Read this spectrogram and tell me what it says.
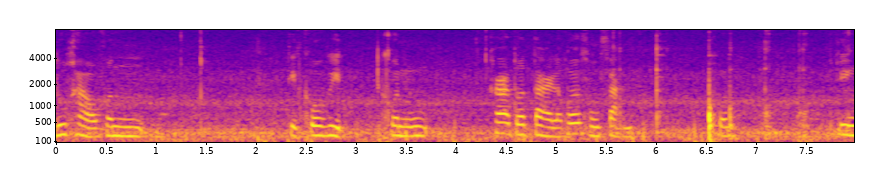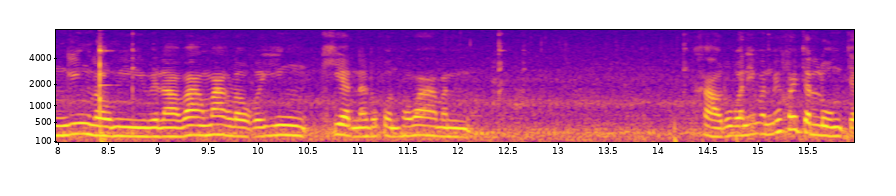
ดูข่าวคนติดโควิด คนฆ่าตัวตายแล้วก็สงสารคนจริงยิ่งเรามีเวลาว่างมากเราก็ยิ่งเครียดนะทุกคนเพราะว่ามัน ข่าวทุกวันนี้มันไม่ค่อยจะลงใจ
